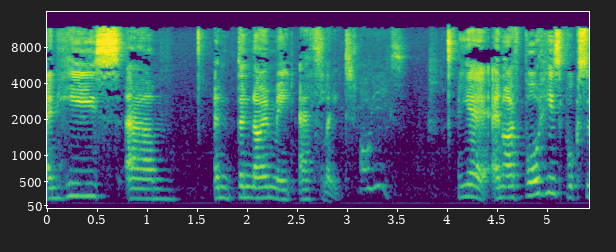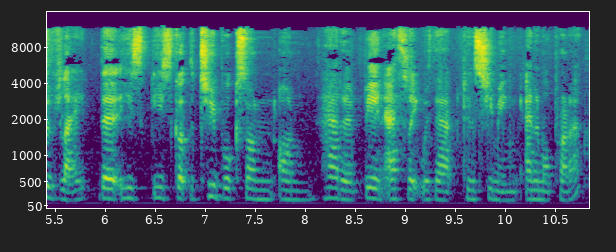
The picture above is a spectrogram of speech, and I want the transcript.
and he's um, and the no meat athlete. oh yes. Yeah, and I've bought his books of late. The, he's he's got the two books on on how to be an athlete without consuming animal product,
